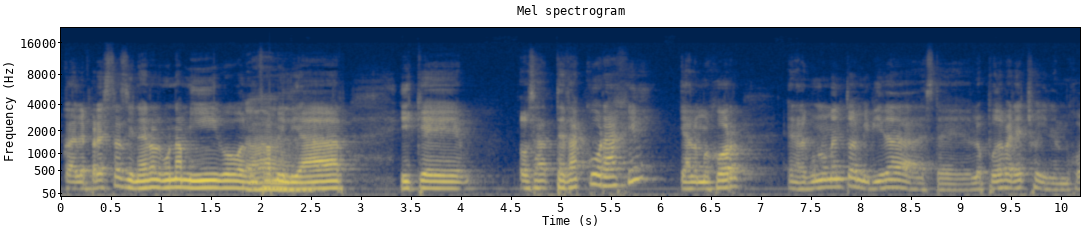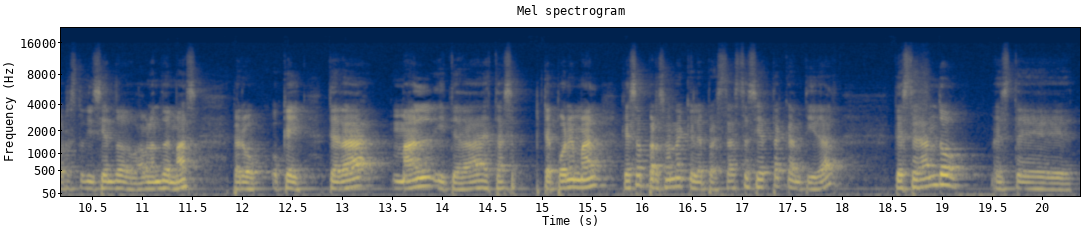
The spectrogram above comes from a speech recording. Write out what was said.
cuando le prestas dinero a algún amigo algún ah. familiar y que o sea te da coraje y a lo mejor en algún momento de mi vida este, lo pude haber hecho y a lo mejor estoy diciendo, hablando de más, pero ok, te da mal y te da, te, te pone mal que esa persona que le prestaste cierta cantidad te esté dando este,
